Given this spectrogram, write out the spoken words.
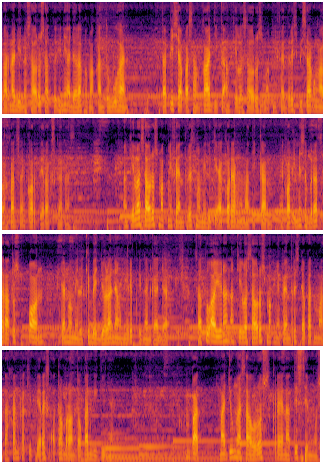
karena dinosaurus satu ini adalah pemakan tumbuhan. Tapi siapa sangka jika Ankylosaurus magniventris bisa mengalahkan seekor T-Rex ganas. Ankylosaurus magniventris memiliki ekor yang mematikan. Ekor ini seberat 100 pon dan memiliki benjolan yang mirip dengan gada. Satu ayunan Ankylosaurus magniventris dapat mematahkan kaki T-Rex atau merontokkan giginya. 4. Majungasaurus crenatissimus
